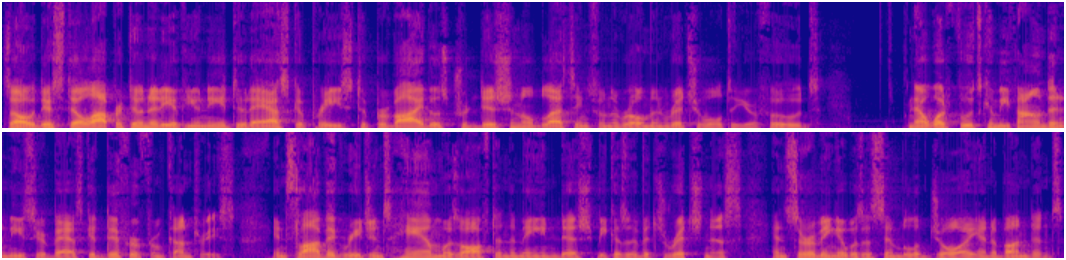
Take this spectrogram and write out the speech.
So there's still opportunity if you need to to ask a priest to provide those traditional blessings from the Roman ritual to your foods. Now, what foods can be found in an Easter basket differ from countries. In Slavic regions, ham was often the main dish because of its richness, and serving it was a symbol of joy and abundance.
